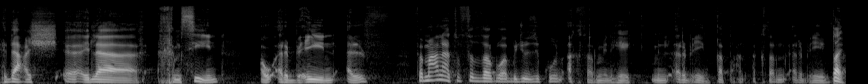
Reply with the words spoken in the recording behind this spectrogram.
11 آه، إلى 50 أو 40 ألف فمعناته في الذروة بجوز يكون أكثر من هيك من ال 40 قطعا أكثر من 40 طيب.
